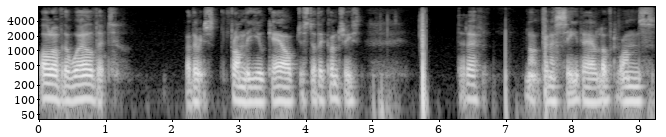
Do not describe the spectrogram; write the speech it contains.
all over the world that whether it's from the UK or just other countries that are not going to see their loved ones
